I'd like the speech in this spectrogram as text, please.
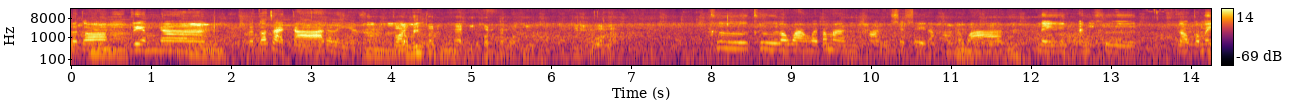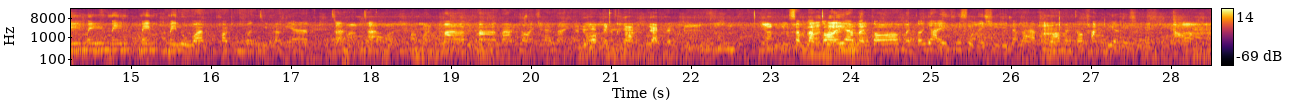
แล้วก็อืมเตรียมงาน อืม แล้วก็แจกการ์ดอะไรเงี้ย อืมก็เรามีไม่ ตอนนี้แขกอีกคนทั้งหมดที่ที่ดีรวมแล้ว คือคือเราวางไว้ประมาณพันเศษๆอะค่ะ แต่ว่าในอันนี้คือเราก็ไม่ไม่ไม่ไม่ไม่รู้ว่าพอถึงวันจริงแล้วเนี่ยจะจะมาใหม่มามามากน้อยแค่ไหนอันเรียนี้กว่าเป็นงานยักษ์แห่งปียักษ์อยู่สำหรับก้อยงานใหญ่อะอยู่นะมันก็มันก็ใหญ่ที่สุดในชีวิตนั่นแหละเพราะว่ามันก็ครั้งเดียวในชีวิตของเราอ่า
